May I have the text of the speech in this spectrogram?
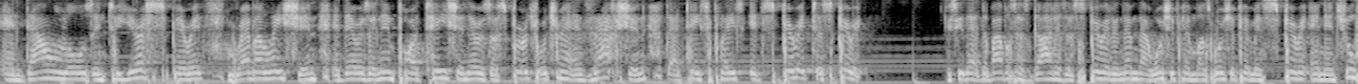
and downloads into your spirit revelation. And there is an impartation. There is a spiritual transaction that takes place. It's spirit to spirit. You see that the Bible says God is a spirit, and them that worship him must worship him in spirit and in truth.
